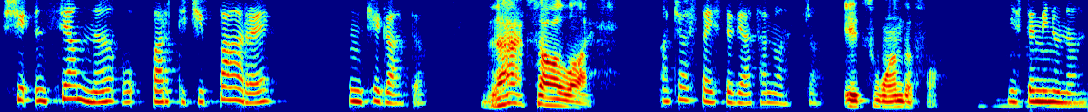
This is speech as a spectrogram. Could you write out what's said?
și înseamnă o participare închegată. That's our life. Aceasta este viața noastră. It's wonderful. Este minunat.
